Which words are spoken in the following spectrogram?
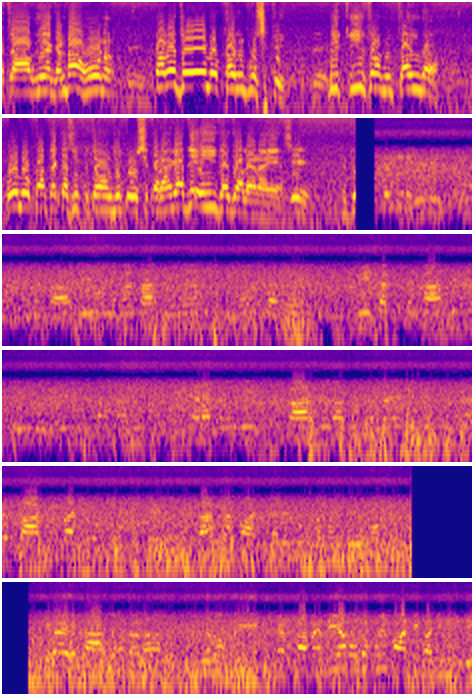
ਅਚਾਰ ਦੀਆਂ ਗੰਢਾਂ ਹੋਣ ਭਾਵੇਂ ਜੋ ਲੋਕਾਂ ਨੂੰ ਪੁੱਛ ਕੇ ਵੀ ਕੀ ਤੁਹਾਨੂੰ ਚਾਹੀਦਾ? ਉਹ ਲੋਕਾਂ ਤੱਕ ਅਸੀਂ ਪਹੁੰਚਾਉਣ ਦੀ ਕੋਸ਼ਿਸ਼ ਕਰਾਂਗੇ। ਅੱਜ ਇਹੀ ਜਾਇਜ਼ਾ ਲੈਣਾ ਹੈ ਅਸੀਂ ਸਰਕਾਰ ਦੇ ਉਹ ਲਗਾਤਾਰ ਪ੍ਰੋਗਰਾਮ ਵਿਰੋਧ ਕਰ ਰਹੇ ਹਨ। ਬੇਸ਼ੱਕ ਸਰਕਾਰ ਦੇ ਨਾਲ ਕਈ ਲੋਕੀ ਕਿਸਾਨਾਂ ਨੇ ਕੀ ਕਹਿਣਾ ਕਰੋਗੇ ਸਰਕਾਰ ਦੇ ਨਾਲ ਸੰਪਰਦਾਇ ਦੇ ਵਿੱਚ ਪਾਰਟੀ ਬਾਜੀ ਸਾਰੀਆਂ ਪਾਰਟੀਆਂ ਦੇ ਲੋਕ ਸਮਝਦੇ ਹੋ ਜਿਹੜਾ ਇਹ ਕਾਰਜ ਹੁੰਦਾ ਨਾ ਜਦੋਂ ਕੋਈ ਵਿਪਤਾ ਪੈਂਦੀ ਆ ਉਦੋਂ ਕੋਈ ਪਾਰਟੀ ਬਾਜੀ ਨਹੀਂ ਹੁੰਦੀ।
